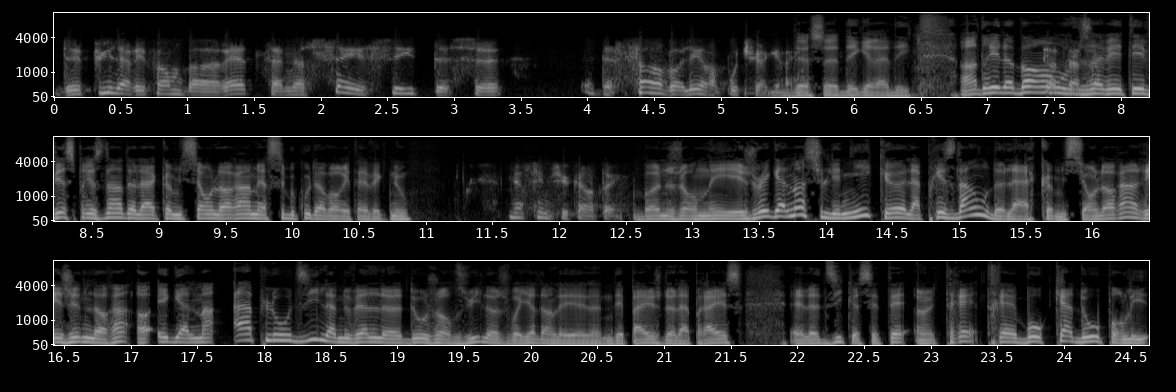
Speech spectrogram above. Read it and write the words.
depuis la réforme Barrette, ça n'a cessé de se de s'envoler en peau de chagrin. De se dégrader. André Lebon, vous avez été vice-président de la commission Laurent. Merci beaucoup d'avoir été avec nous. Merci, M. Quentin. Bonne journée. Et je veux également souligner que la présidente de la commission, Laurent, Régine Laurent, a également applaudi la nouvelle d'aujourd'hui. Là, je voyais dans les dépêches de la presse, elle a dit que c'était un très, très beau cadeau pour les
